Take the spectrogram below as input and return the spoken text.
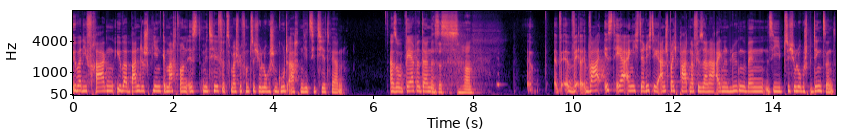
über die Fragen über Bande spielend gemacht worden ist, mit Hilfe zum Beispiel von psychologischen Gutachten, die zitiert werden. Also wäre dann. Das ist. Ja. War, ist er eigentlich der richtige Ansprechpartner für seine eigenen Lügen, wenn sie psychologisch bedingt sind?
